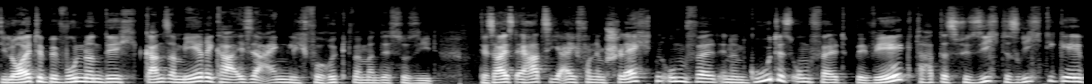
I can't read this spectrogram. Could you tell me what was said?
die Leute bewundern dich. Ganz Amerika ist ja eigentlich verrückt, wenn man das so sieht. Das heißt, er hat sich eigentlich von einem schlechten Umfeld in ein gutes Umfeld bewegt, hat das für sich das richtige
